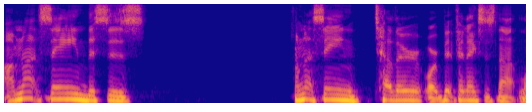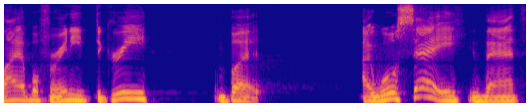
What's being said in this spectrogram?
I'm not saying this is I'm not saying Tether or Bitfinex is not liable for any degree, but I will say that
